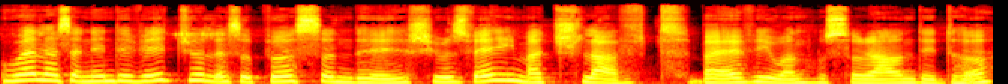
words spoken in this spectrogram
Well, as an individual, as a person, she was very much loved by everyone who surrounded her,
